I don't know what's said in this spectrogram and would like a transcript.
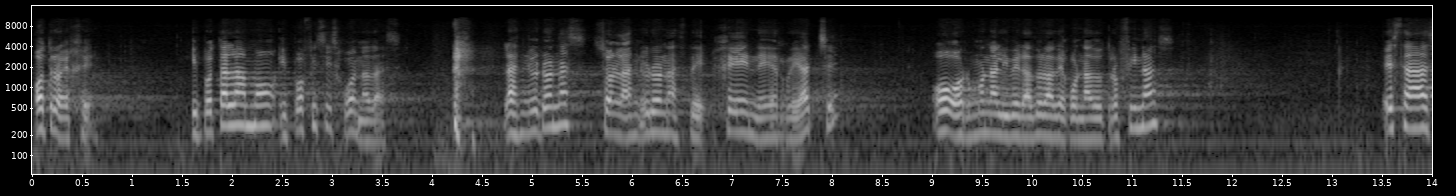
Otro eje, hipotálamo, hipófisis, gónadas. Las neuronas son las neuronas de GNRH o hormona liberadora de gonadotrofinas. Estas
